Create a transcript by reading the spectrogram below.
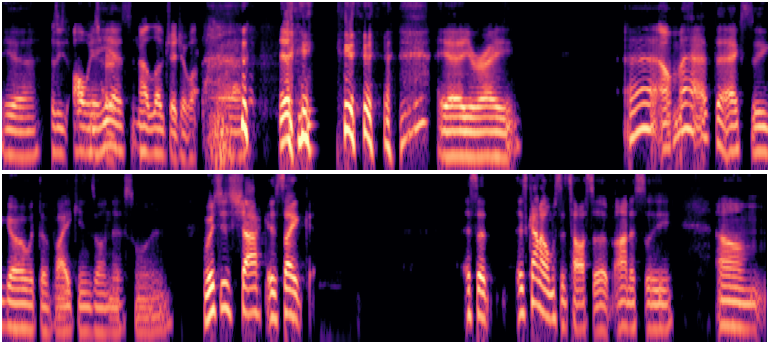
yeah. Cuz he's always yeah, hurt. He has, and I love JJ Watt. yeah. yeah, you're right. Uh, I'm gonna have to actually go with the Vikings on this one, which is shock. It's like it's a it's kind of almost a toss up, honestly. Um,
